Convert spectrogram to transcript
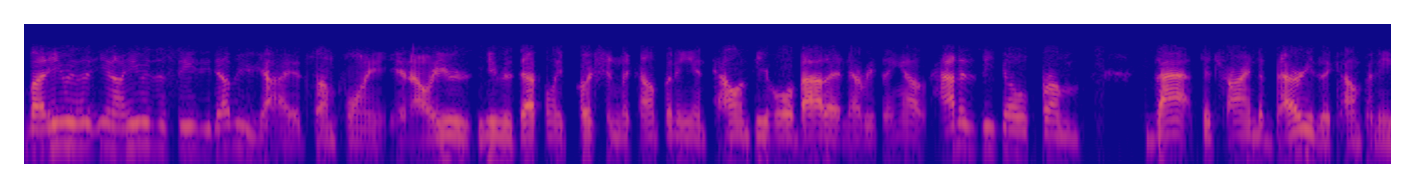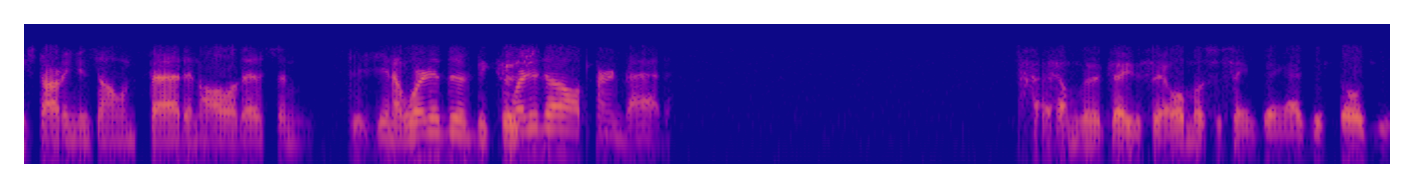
but he was, you know, he was a CZW guy at some point. You know, he was he was definitely pushing the company and telling people about it and everything else. How does he go from that to trying to bury the company, starting his own Fed and all of this, and You know, where did the Because- where did it all turn bad? I'm going to tell you to say almost the same thing I just told you.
